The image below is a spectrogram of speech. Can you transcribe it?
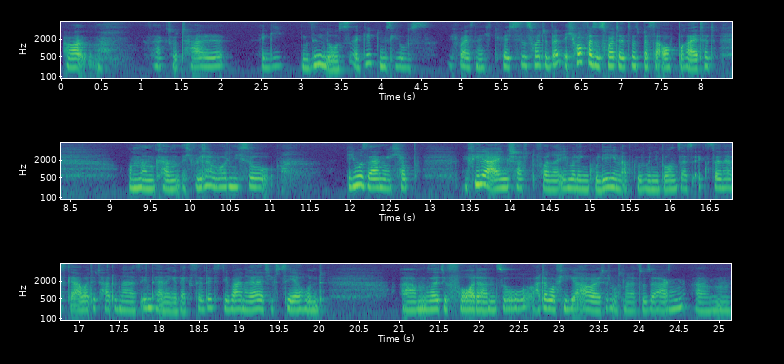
Aber sagt total sinnlos, ergebnislos. Ich weiß nicht. Vielleicht ist es heute. Ich hoffe, es ist heute etwas besser aufbereitet. Und man kann, ich will aber nicht so. Ich muss sagen, ich habe mir viele Eigenschaften von einer ehemaligen Kollegin abgewöhnt, die bei uns als Externe erst gearbeitet hat und dann als Interne gewechselt ist. Die war ein relativ zäher Hund. Ähm, relativ fordernd, so, hat aber viel gearbeitet, muss man dazu sagen. Ähm,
